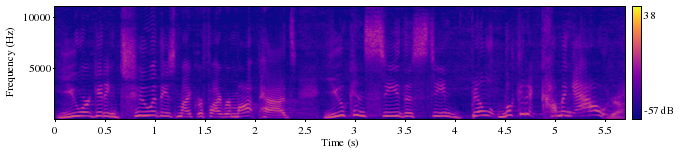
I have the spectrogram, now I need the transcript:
you are getting two of these microfiber mop pads. You can see the steam built. Look at it coming out. Yeah.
